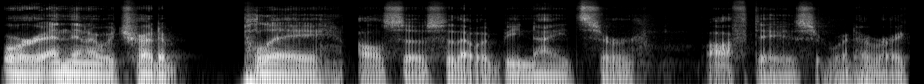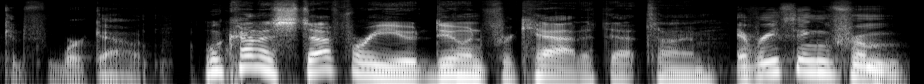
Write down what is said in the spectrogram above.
or and then I would try to play also. So that would be nights or off days or whatever I could work out. What kind of stuff were you doing for Kat at that time? Everything from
